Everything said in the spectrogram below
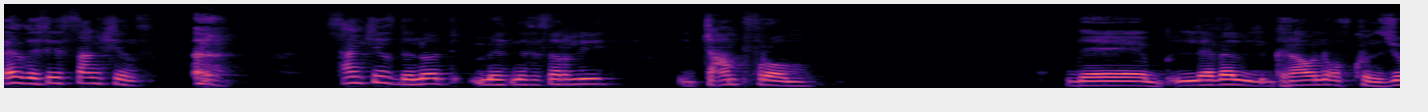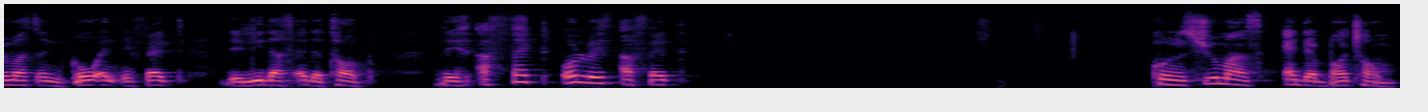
and they say sanctions, sanctions do not necessarily jump from the level ground of consumers and go and affect the leaders at the top. They affect always affect consumers at the bottom.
